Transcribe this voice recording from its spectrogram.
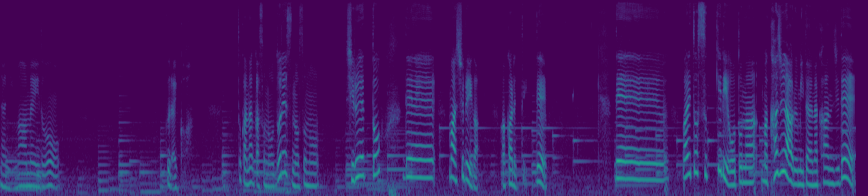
何マーメイドぐらいかとかなんかそのドレスのそのシルエットでまあ種類が分かれていてで割とすっきり大人まあカジュアルみたいな感じで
